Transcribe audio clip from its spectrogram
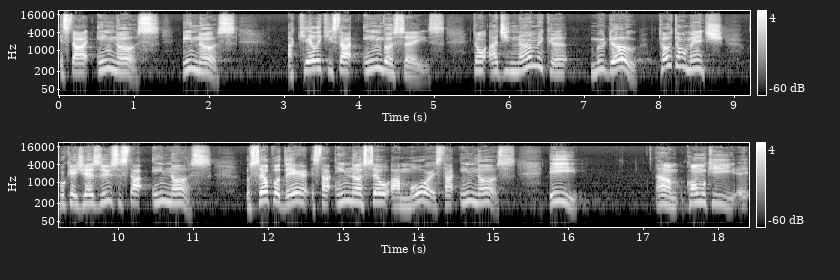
está em nós, em nós. Aquele que está em vocês. Então a dinâmica mudou totalmente, porque Jesus está em nós. O seu poder está em nós, seu amor está em nós. E um, como que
